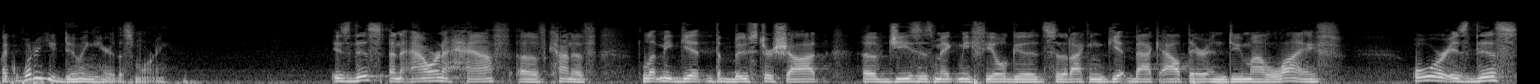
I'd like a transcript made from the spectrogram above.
Like, what are you doing here this morning? Is this an hour and a half of kind of let me get the booster shot of Jesus make me feel good so that I can get back out there and do my life? Or is this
